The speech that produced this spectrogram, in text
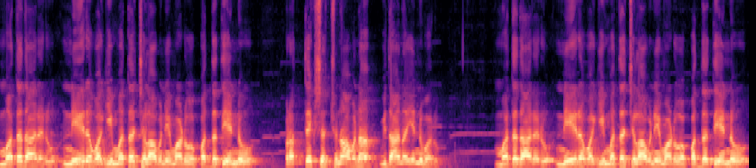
ಮತದಾರರು ನೇರವಾಗಿ ಮತ ಚಲಾವಣೆ ಮಾಡುವ ಪದ್ಧತಿಯನ್ನು ಪ್ರತ್ಯಕ್ಷ ಚುನಾವಣಾ ವಿಧಾನ ಎನ್ನುವರು. ಮತದಾರರು ನೇರವಾಗಿ ಮತ ಚಲಾವಣೆ ಮಾಡುವ ಪದ್ಧತಿಯನ್ನು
